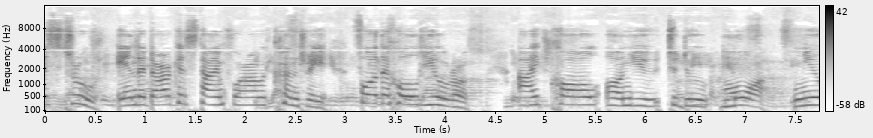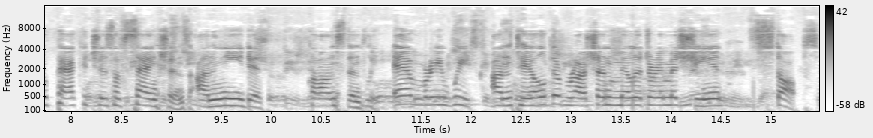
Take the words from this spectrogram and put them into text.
is true, in the darkest time for our country, for the whole Europe, I call on you to do more. New packages of sanctions are needed constantly, every week, until the Russian military machine stops.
